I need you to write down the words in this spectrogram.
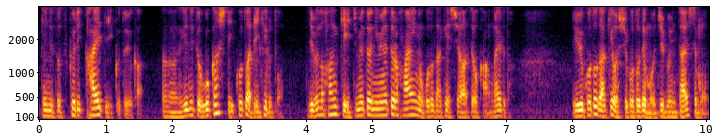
ー、現実を作り変えていくというか、うん、現実を動かしていくことはできると。自分の半径1メートル2メートル範囲のことだけ幸せを考えると。いうことだけを仕事でも自分に対しても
